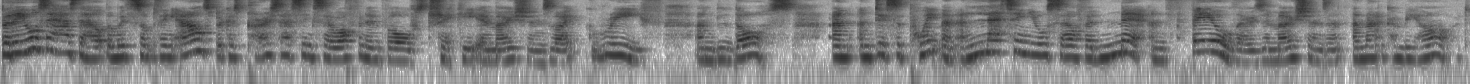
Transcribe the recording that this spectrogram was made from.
But he also has to help them with something else because processing so often involves tricky emotions like grief and loss and, and disappointment and letting yourself admit and feel those emotions, and, and that can be hard.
